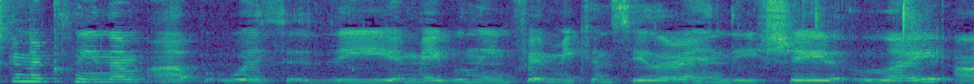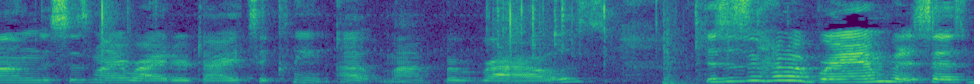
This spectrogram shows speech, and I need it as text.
Just going to clean them up with the Maybelline Fit Me Concealer in the shade Light. Um, this is my ride or die to clean up my brows. This doesn't have a brand, but it says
